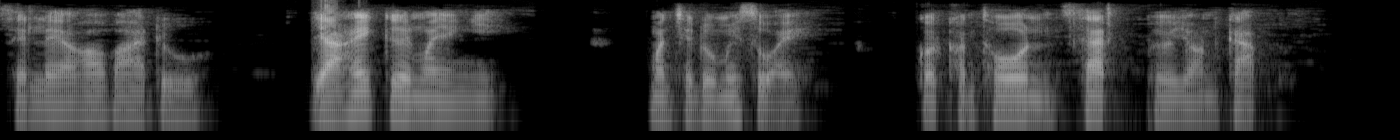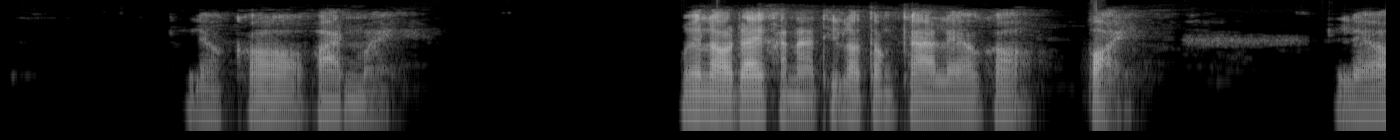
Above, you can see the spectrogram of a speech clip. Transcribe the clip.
เสร็จแล้วก็วาดดู อย่าให้เกินมาอย่างนี้ มันจะดูไม่สวย กด Ctrl Z เพื่อย้อนกลับ แล้วก็วาดใหม่ เมื่อเราได้ขนาดที่เราต้องการแล้วก็ปล่อย แล้ว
